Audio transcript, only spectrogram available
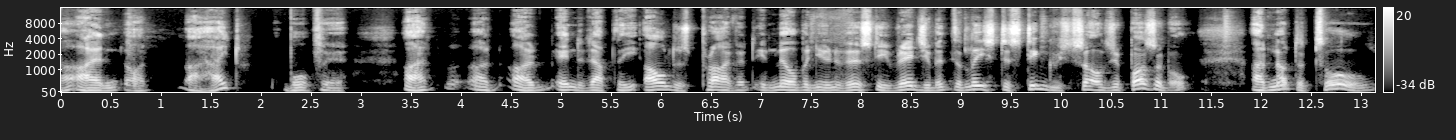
I, I, I hate warfare. I, I, I ended up the oldest private in Melbourne University Regiment, the least distinguished soldier possible. I'm not at all,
